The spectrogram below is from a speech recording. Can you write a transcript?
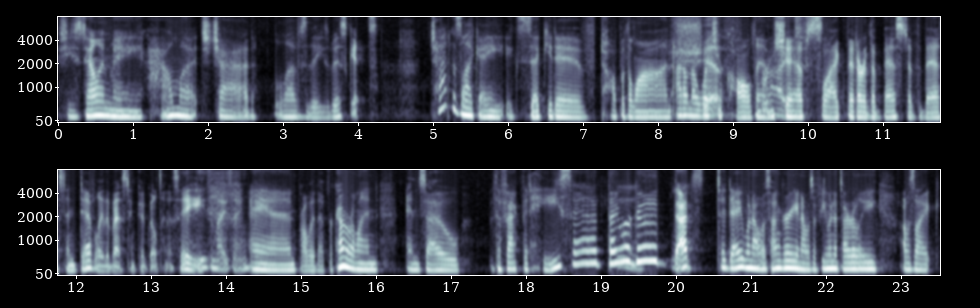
she's telling me how much Chad loves these biscuits. Chad is like a executive, top of the line. I don't know what you call them, right. chefs like that are the best of the best, and definitely the best in Cookeville, Tennessee He's amazing. and probably the for Cumberland. And so the fact that he said they Mm. were good, that's today when I was hungry and I was a few minutes early, I was like,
